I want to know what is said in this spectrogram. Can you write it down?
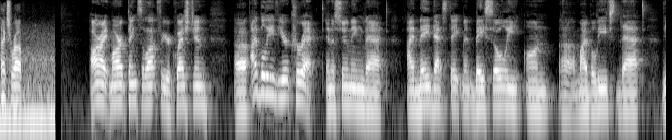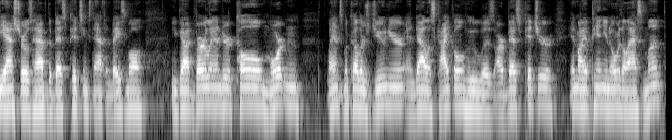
Thanks, Rob. All right, Mark, thanks a lot for your question. Uh, I believe you're correct in assuming that I made that statement based solely on uh, my beliefs that the Astros have the best pitching staff in baseball. You got Verlander, Cole, Morton, Lance McCullers Jr., and Dallas Keuchel, who was our best pitcher, in my opinion, over the last month.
